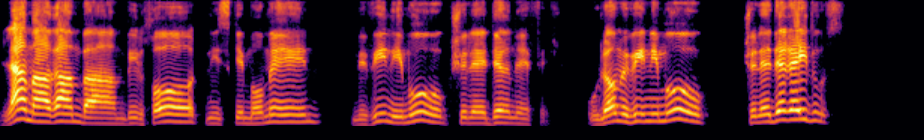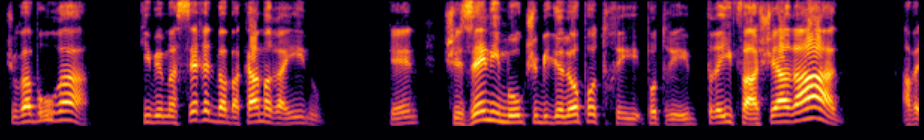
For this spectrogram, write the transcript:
למה הרמב"ם בהלכות נזקי מומן מביא נימוק של היעדר נפש? הוא לא מביא נימוק של היעדר אידוס. תשובה ברורה, כי במסכת בבא קמא ראינו, כן, שזה נימוק שבגללו פותרים טריפה שהרג. אבל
